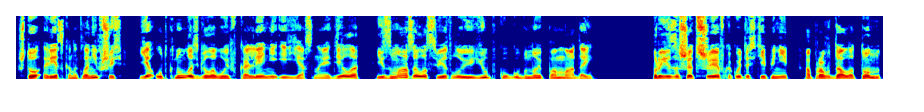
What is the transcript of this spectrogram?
что, резко наклонившись, я уткнулась головой в колени и, ясное дело, измазала светлую юбку губной помадой. Произошедшее в какой-то степени оправдало тон,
